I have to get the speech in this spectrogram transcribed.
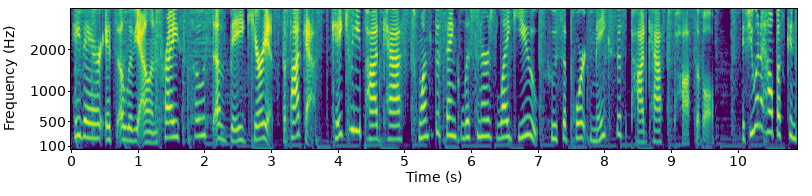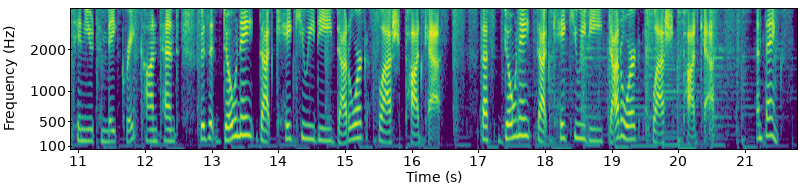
Hey there, it's Olivia Allen Price, host of Bay Curious, the podcast. KQED Podcasts wants to thank listeners like you whose support makes this podcast possible. If you want to help us continue to make great content, visit donate.kqed.org slash podcasts. That's donate.kqed.org slash podcasts. And thanks.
